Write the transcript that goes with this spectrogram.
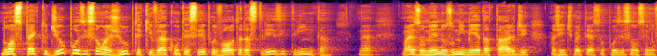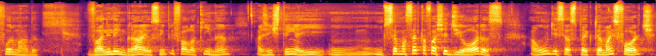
no aspecto de oposição a Júpiter que vai acontecer por volta das 13h30. Né? Mais ou menos uma e meia da tarde a gente vai ter essa oposição sendo formada. Vale lembrar, eu sempre falo aqui, né? A gente tem aí um, um, uma certa faixa de horas onde esse aspecto é mais forte.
